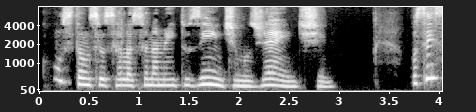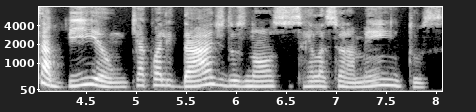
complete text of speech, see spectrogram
como estão seus relacionamentos íntimos, gente? Vocês sabiam que a qualidade dos nossos relacionamentos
